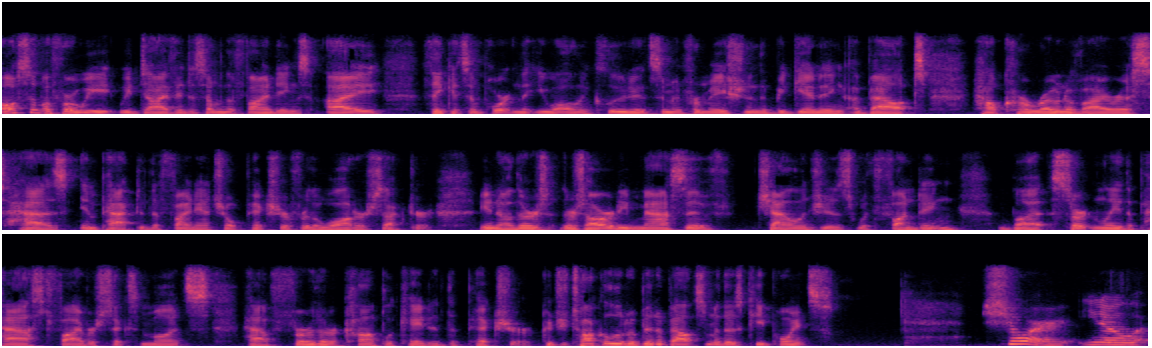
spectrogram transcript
also, before we, we dive into some of the findings, I think it's important that you all included some information in the beginning about how coronavirus has impacted the financial picture for the water sector. You know, there's there's already massive challenges with funding, but certainly the past five or six months have further complicated the picture. Could you talk a little bit about some of those key points? Sure. You know,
